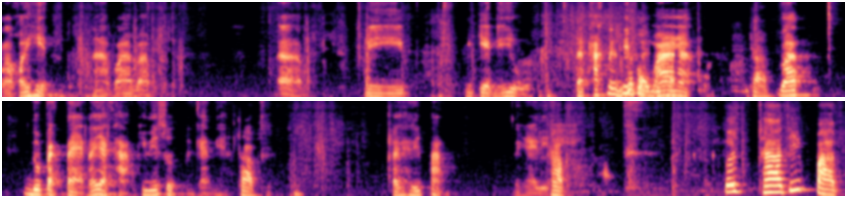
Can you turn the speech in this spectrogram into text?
เราก็เห็นนะครับว่าแบบเอ่อมีมีเกมนี้อยู่ แต่พักหนึ่งที่ผมว่าครับว่าดูแปลกๆแล้วอยากถามพี่วิสุทธ์เหมือนกันเนี่ยครับประชาธิปัตย์ยังไงดีครับประชาธิปัตย์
